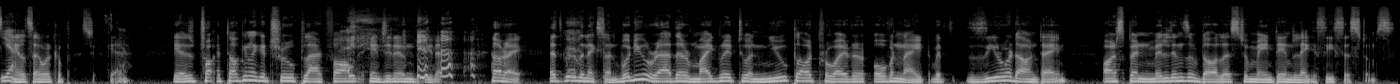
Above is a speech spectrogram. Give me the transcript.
Yeah. scale server capacity. Yeah. Yeah, tr- talking like a true platform engineering leader. All right, let's go to the next one. Would you rather migrate to a new cloud provider overnight with zero downtime or spend millions of dollars to maintain legacy systems?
